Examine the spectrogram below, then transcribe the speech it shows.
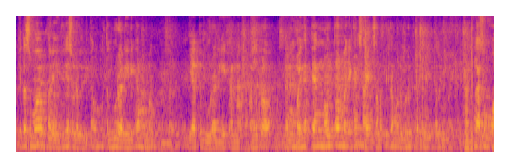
kita semua pada intinya sudah lebih tahu kok teguran ini kan memang ya teguran ini karena anggaplah memang banyak yang nonton banyak yang sayang sama kita mudah-mudahan ke depannya kita lebih baik. Nggak semua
